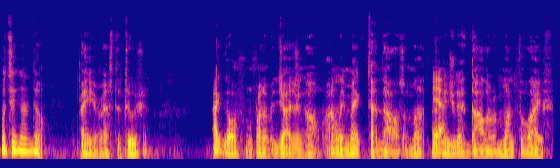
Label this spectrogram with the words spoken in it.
what's he going to do? Pay your restitution? I go in front of a judge and go, I only make $10 a month. Yeah. That means you get a dollar a month for life.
